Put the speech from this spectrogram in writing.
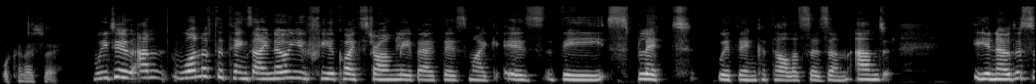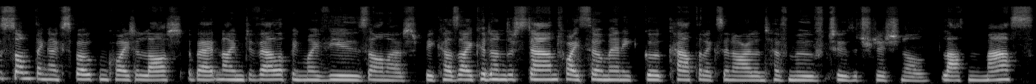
What can I say? We do. And one of the things I know you feel quite strongly about this, Mike, is the split within Catholicism. And, you know, this is something I've spoken quite a lot about, and I'm developing my views on it because I could understand why so many good Catholics in Ireland have moved to the traditional Latin Mass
